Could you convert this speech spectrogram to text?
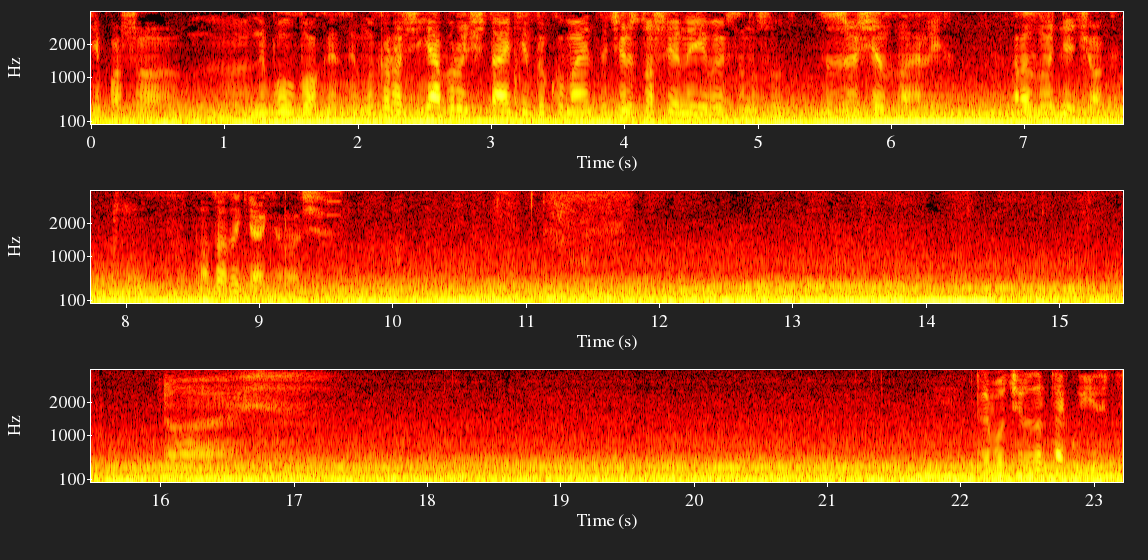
типу, що е, не було доказів. Ну, коротше, я беру, читаю ті документи через те, що я не явився на суд. Це ж взагалі. Розводнячок. Ну, то таке, коротше. Треба через аптеку їхати.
